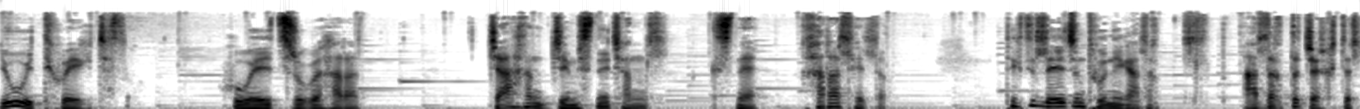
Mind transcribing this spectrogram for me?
юу идэх вэ гэж асуув. Хүү ээж рүүгээ хараад жаахан жимсний чанал гэснээ хараал хэлв. Тэгтэл ээж нь түүнийг алгадаж орхитол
